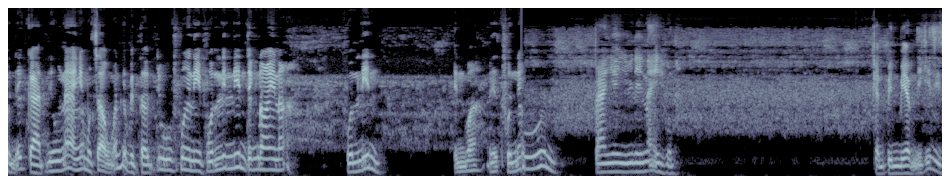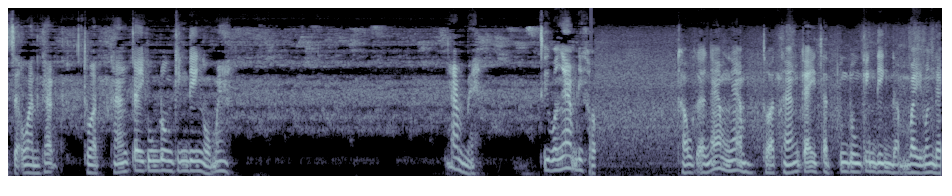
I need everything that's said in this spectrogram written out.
บรรยากาศอยู่ข้างหน้ายังมื้อเช้ามันก็เป็นตาอยู่มื้อนี้ฝนลิ่นๆจักหน่อยเนาะฝนลิ้นเห็นว่าเม็ดฝนยังอุ่นปลาใหญ่อยู่ในในฝน กันเป็นแบบนี้ที่สิสะออนคักถอดหางไก่กุ้งดงกิ้งเด้งออกมางามไหมถือว่างามที่เขา เขาก็งามงามถอดหางไก่สัตว์กุ้งดงกิ้งเด้งดำไว้บางใด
